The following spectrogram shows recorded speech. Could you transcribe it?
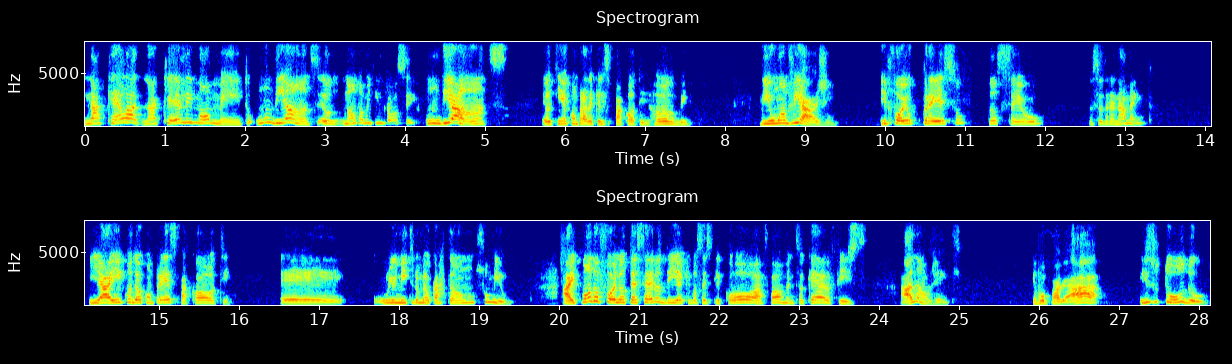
naquela, naquele momento, um dia antes, eu não tô mentindo para você, um dia antes, eu tinha comprado aqueles pacotes de Herb de uma viagem. E foi o preço do seu no seu treinamento. E aí, quando eu comprei esse pacote, é, o limite do meu cartão sumiu. Aí, quando foi no terceiro dia que você explicou a forma, não sei o que, eu fiz. Ah, não, gente. Eu vou pagar isso tudo.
